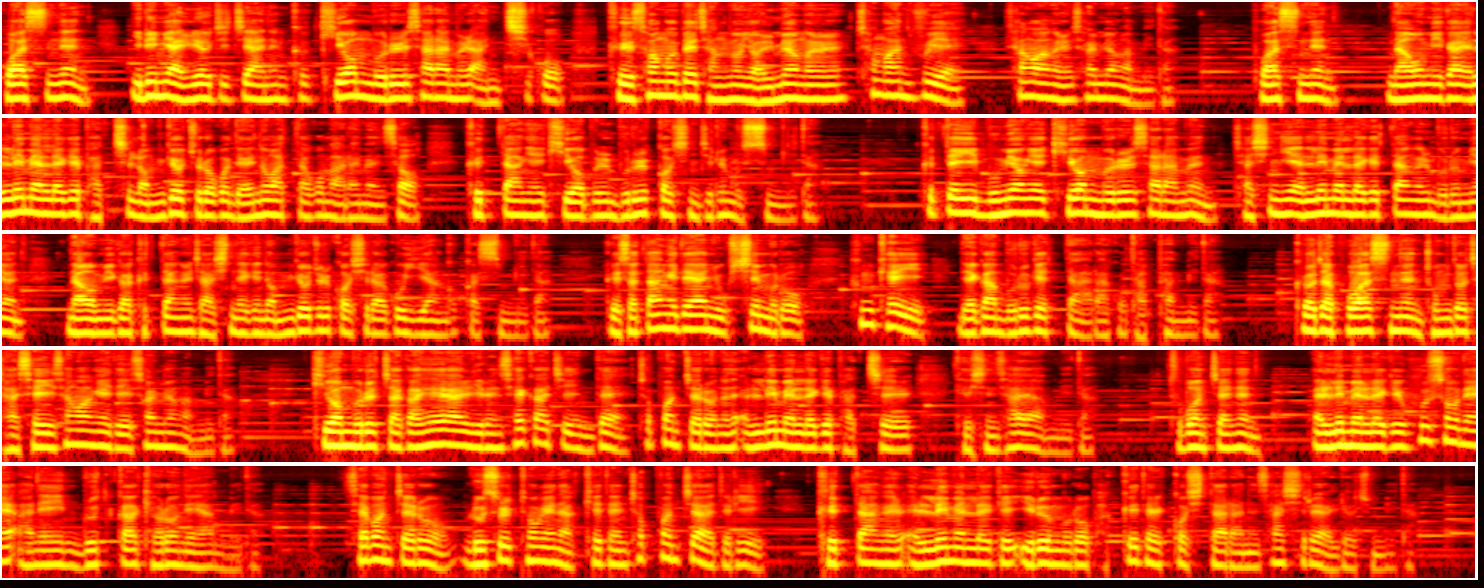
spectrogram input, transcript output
보아스는 이름이 알려지지 않은 그 기업물을 사람을 앉히고 그 성읍의 장로 10명을 청한 후에 상황을 설명합니다. 보아스는 나오미가 엘리멜렉의 밭을 넘겨주려고 내놓았다고 말하면서 그 땅의 기업을 물을 것인지를 묻습니다. 그때 이 무명의 기업 물을 사람은 자신이 엘리멜렉의 땅을 물으면 나오미가 그 땅을 자신에게 넘겨줄 것이라고 이해한 것 같습니다. 그래서 땅에 대한 욕심으로 흔쾌히 내가 물으겠다라고 답합니다. 그러자 보아스는 좀 더 자세히 상황에 대해 설명합니다. 기업 물을 자가 해야 할 일은 세 가지인데 첫 번째로는 엘리멜렉의 밭을 대신 사야 합니다. 두 번째는 엘리멜렉의 후손의 아내인 룻과 결혼해야 합니다. 세 번째로 룻을 통해 낳게 된 첫 번째 아들이 그 땅을 엘리멜렉의 이름으로 받게 될 것이다 라는 사실을 알려줍니다.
